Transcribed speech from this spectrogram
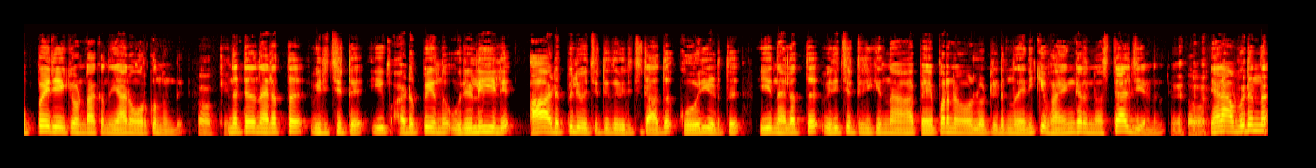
ഉപ്പേരിയൊക്കെ ഉണ്ടാക്കുന്നത് ഞാൻ ഓർക്കുന്നുണ്ട്. എന്നിട്ട് നിലത്ത് വിരിച്ചിട്ട് ഈ അടുപ്പിൽ നിന്ന് ഉരുളിയിൽ ആ അടുപ്പിൽ വെച്ചിട്ട് ഇത് വിരിച്ചിട്ട് അത് കോരിയെടുത്ത് ഈ നിലത്ത് വിരിച്ചിട്ടിരിക്കുന്ന ആ പേപ്പറിന് മുകളിലോട്ട് ഇടുന്നത് എനിക്ക് ഭയങ്കര നൊസ്റ്റാൾജിയാണ് ഞാൻ അവിടുന്ന്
